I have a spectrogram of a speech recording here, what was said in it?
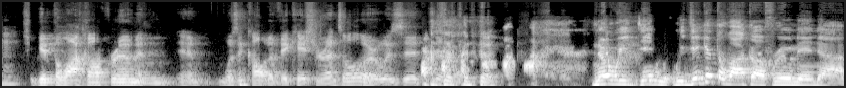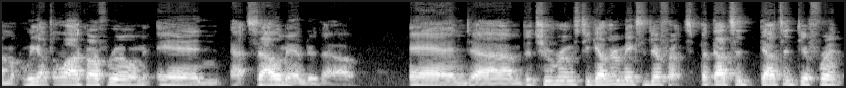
Did you get the lock off room and, and was it called a vacation rental or was it uh, No, we didn't. We did get the lock off room in. Um, we got the lock off room in at Salamander though, and um, the two rooms together makes a difference. But that's a that's a different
